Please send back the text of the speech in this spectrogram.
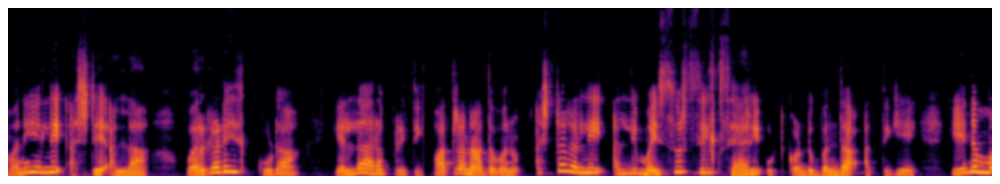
ಮನೆಯಲ್ಲಿ ಅಷ್ಟೇ ಅಲ್ಲ, ಹೊರಗಡೆ ಕೂಡ ಎಲ್ಲರ ಪ್ರೀತಿ ಪಾತ್ರನಾದವನು. ಅಷ್ಟರಲ್ಲಿ ಅಲ್ಲಿ ಮೈಸೂರು ಸಿಲ್ಕ್ ಸ್ಯಾರಿ ಉಟ್ಕೊಂಡು ಬಂದ ಅತ್ತಿಗೆ, ಏನಮ್ಮ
